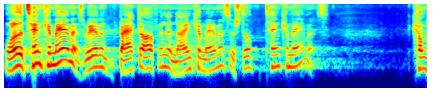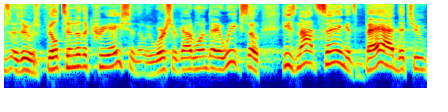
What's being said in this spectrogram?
one of the Ten Commandments. We haven't backed off into nine commandments, there's still Ten Commandments comes it was built into the creation that we worship God one day a week. So he's not saying it's bad that you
